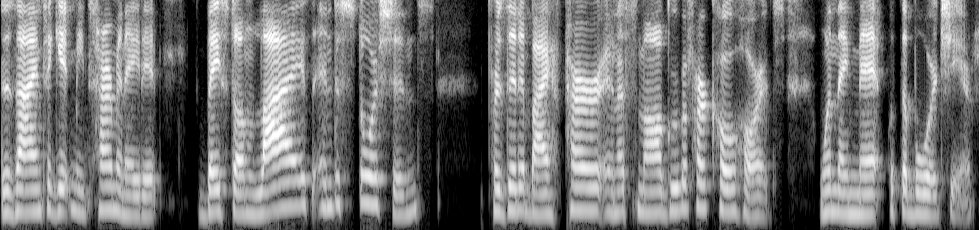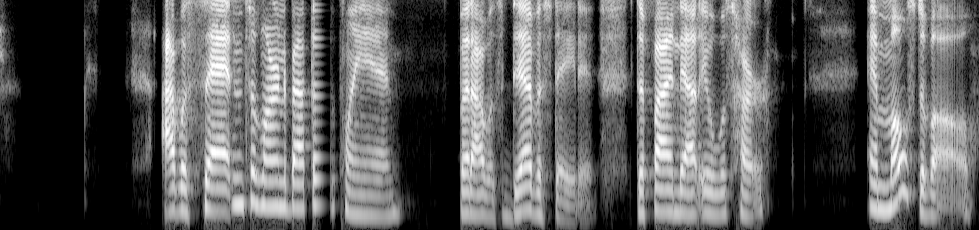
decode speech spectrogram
designed to get me terminated based on lies and distortions presented by her and a small group of her cohorts when they met with the board chair. I was saddened to learn about the plan, but I was devastated to find out it was her. And most of all,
